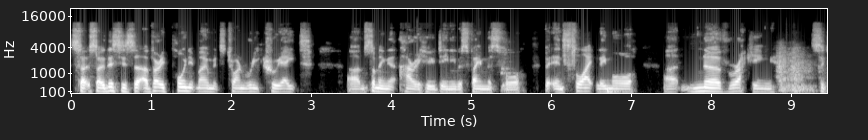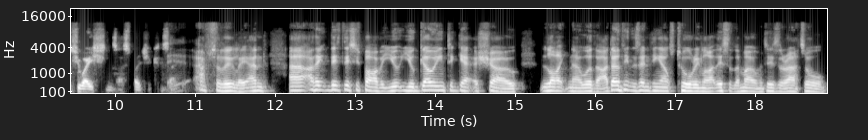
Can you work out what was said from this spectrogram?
so so this is a very poignant moment to try and recreate um, something that Harry Houdini was famous for, but in slightly more uh, nerve-wracking situations, I suppose you could say. Absolutely, and uh, I think this this is part of it. You, you're going to get a show like no other. I don't think there's anything else touring like this at the moment, is there at all?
